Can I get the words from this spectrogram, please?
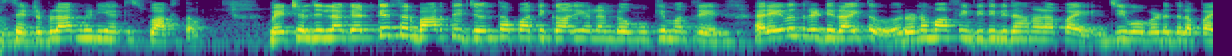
నమస్తే ట్రిపుల్ ఆర్ మీడియాకి స్వాగతం. మేడ్చల్ జిల్లా గట్కేసర్ భారతీయ జనతా పార్టీ కార్యాలయంలో ముఖ్యమంత్రి రేవంత్ రెడ్డి రైతు రుణమాఫీ విధి విధానాలపై జీవో విడుదలపై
